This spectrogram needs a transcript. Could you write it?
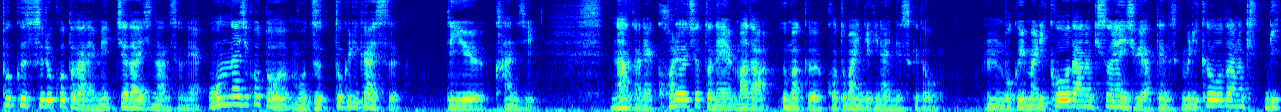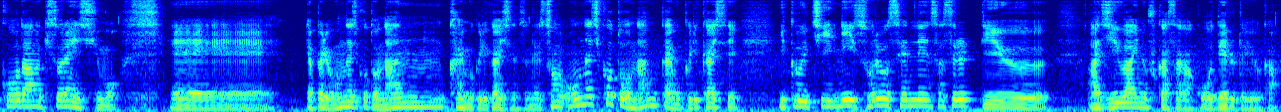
復することがね、めっちゃ大事なんですよね。同じことをもうずっと繰り返すっていう感じ。なんかね、これをちょっとね、まだうまく言葉にできないんですけど、うん、僕今リコーダーの基礎練習やってるんですけど、リコーダーの、リコーダーの基礎練習も、えー、やっぱり同じことを何回も繰り返してるんですよね。その同じことを何回も繰り返していくうちに、それを洗練させるっていう味わいの深さがこう出るというか、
